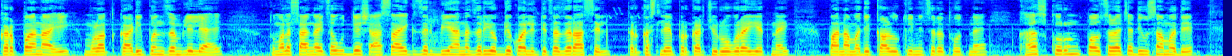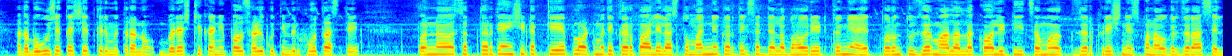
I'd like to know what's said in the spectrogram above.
करपा नाही मुळात काडी पण जमलेली आहे. तुम्हाला सांगायचा उद्देश असा आहे की जर बियाणं जर योग्य क्वालिटीचा जर असेल तर कसल्याही प्रकारची रोगराई येत नाही. पानामध्ये काळुकी निचरत होत नाही. खास करून पावसाळ्याच्या दिवसामध्ये आता बघू शकता शेतकरी मित्रांनो बऱ्याच ठिकाणी पावसाळी कोथिंबीर होत असते. पण सत्तर ते ऐंशी टक्के प्लॉटमध्ये करपा आलेला असतो. मान्य करते की सध्याला भाव रेट कमी आहेत परंतु जर मालाला क्वालिटी चमक जर फ्रेशनेसपणा वगैरे जर असेल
